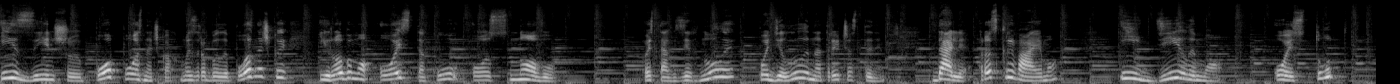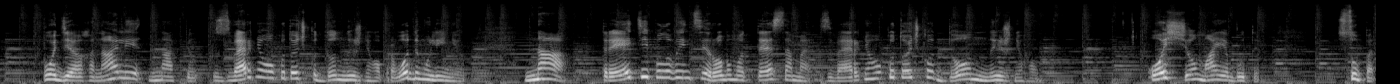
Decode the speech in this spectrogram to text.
і з іншої по позначках. Ми зробили позначки і робимо ось таку основу. Ось так зігнули, поділили на три частини. Далі розкриваємо і ділимо ось тут по діагоналі навпіл. З верхнього куточку до нижнього проводимо лінію. На третій половинці робимо те саме з верхнього куточку до нижнього. Ось що має бути. Супер.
